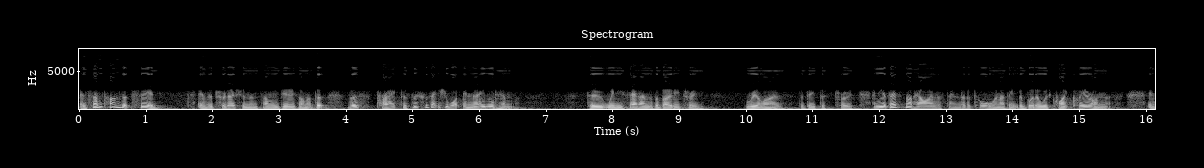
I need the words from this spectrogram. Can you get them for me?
And sometimes it's said in the tradition and some views on it that this practice, this was actually what enabled him to, when he sat under the Bodhi tree, realize the deepest truth. And yet that's not how I understand it at all, and I think the Buddha was quite clear on this. In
